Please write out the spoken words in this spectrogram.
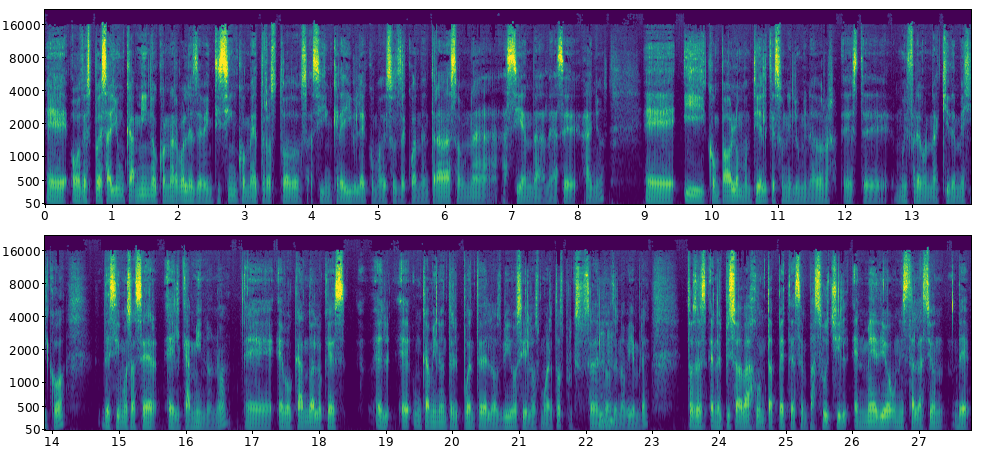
Eh, o después hay un camino con árboles de 25 metros, todos así increíble, como de esos de cuando entrabas a una hacienda de hace años. Eh, y con Pablo Montiel, que es un iluminador este, muy fregón aquí de México, decimos hacer el camino, ¿no? Eh, evocando a lo que es el, un camino entre el puente de los vivos y de los muertos, porque sucede el 2 de noviembre. Entonces, en el piso de abajo un tapete de cempasúchil, en medio una instalación de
